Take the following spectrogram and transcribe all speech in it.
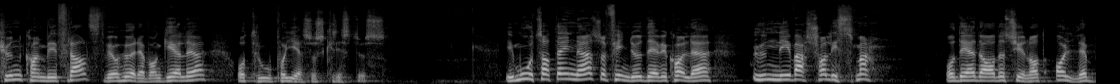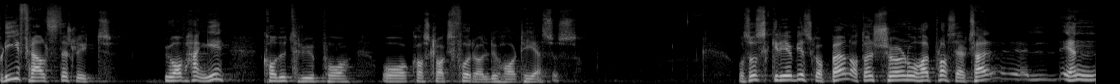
kun kan bli frelst ved å høre evangeliet og tro på Jesus Kristus. I motsatt ende så finner du det vi kaller universalisme. Og Det er da det synet at alle blir frelst til slutt, uavhengig hva du tror på og hva slags forhold du har til Jesus. Og Så skriver biskopen at han sjøl nå har plassert seg en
